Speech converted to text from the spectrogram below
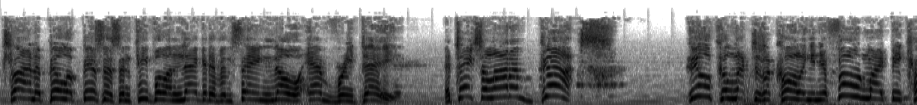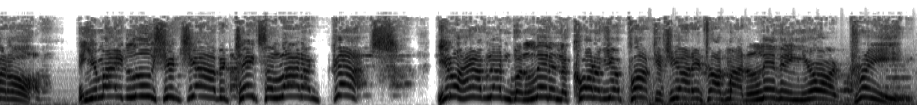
trying to build a business and people are negative and saying no every day. It takes a lot of guts. Bill collectors are calling and your phone might be cut off and you might lose your job. It takes a lot of guts. You don't have nothing but lint in the corner of your pockets. You're out here talking about living your dream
